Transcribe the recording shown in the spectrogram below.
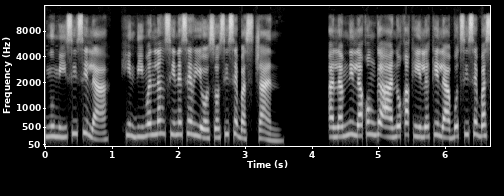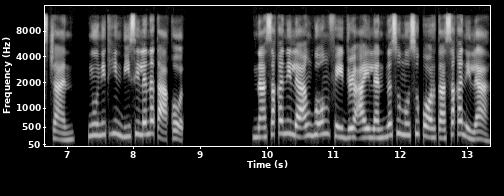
Ngumisi sila, hindi man lang sineseryoso si Sebastian. Alam nila kung gaano kakilakilabot si Sebastian, ngunit hindi sila natakot. Nasa kanila ang buong Fader Island na sumusuporta sa kanila.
